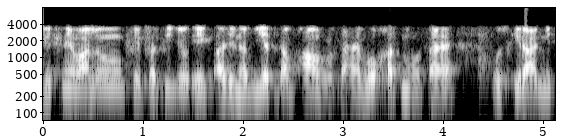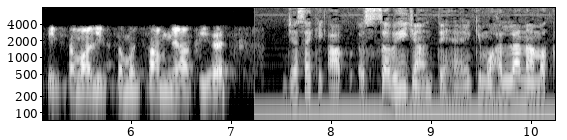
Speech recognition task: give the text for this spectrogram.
लिखने वालों के प्रति जो एक अजनबियत का भाव होता है, वो खत्म होता है, उसकी राजनीतिक, सामाजिक समझ सामने आती है। जैसा कि आप सभी जानते हैं कि मोहल्ला नामक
